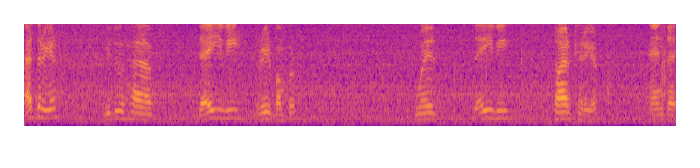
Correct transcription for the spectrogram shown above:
At the rear we do have the AEV rear bumper with the AEV tire carrier and the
